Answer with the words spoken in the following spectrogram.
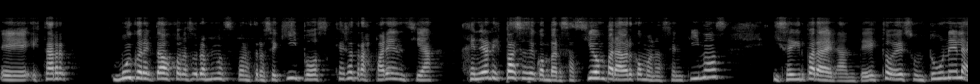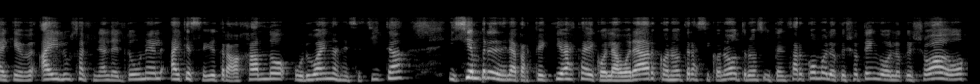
eh, estar muy conectados con nosotros mismos y con nuestros equipos, que haya transparencia, generar espacios de conversación para ver cómo nos sentimos y seguir para adelante. Esto es un túnel, hay, que, hay luz al final del túnel, hay que seguir trabajando, Uruguay nos necesita y siempre desde la perspectiva esta de colaborar con otras y con otros y pensar cómo lo que yo tengo o lo que yo hago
